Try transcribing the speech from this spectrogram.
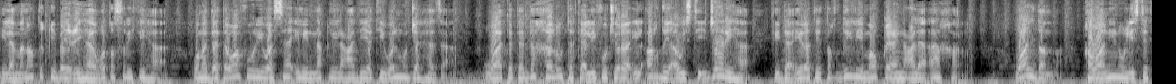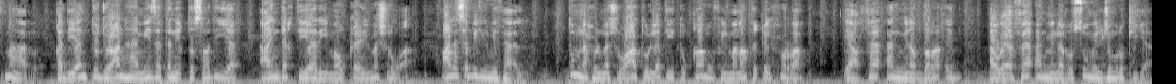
إلى مناطق بيعها وتصريفها ومدى توافر وسائل النقل العادية والمجهزة. وتتدخل تكاليف شراء الأرض أو استئجارها في دائرة تفضيل موقع على آخر. وأيضا قوانين الاستثمار قد ينتج عنها ميزة اقتصادية عند اختيار موقع المشروع. على سبيل المثال تمنح المشروعات التي تقام في المناطق الحرة إعفاء من الضرائب أو إعفاء من الرسوم الجمركية.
